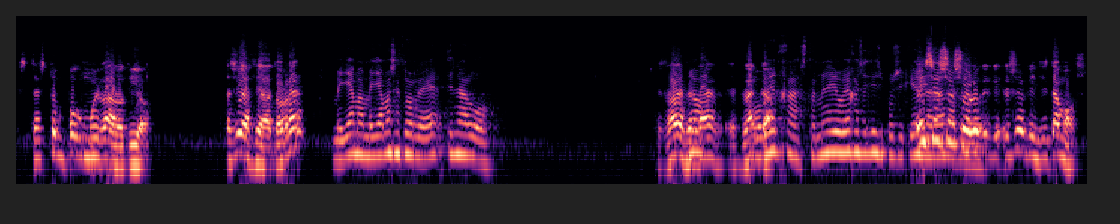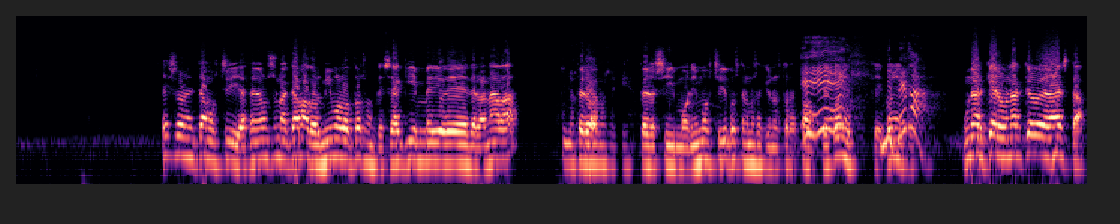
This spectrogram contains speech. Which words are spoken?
Está esto un poco muy raro, tío. ¿Te has ido hacia la torre? Me llama, me llama esa torre, ¿eh? Tiene algo. Es rara, es No, verdad, es blanca. Ovejas, también hay ovejas aquí por si quieres. Es eso, eso, pero- lo que, eso es lo que necesitamos. Eso necesitamos, Chiri. Hacemos una cama, dormimos los dos, aunque sea aquí en medio de, de la nada. Y nos Pero, quedamos aquí. pero si morimos, Chiri, pues tenemos aquí nuestro ¡Eh, respawn. ¿Qué eh! coño? ¿Qué ¡Me coño? pega! Un arquero, un arquero de la esta.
